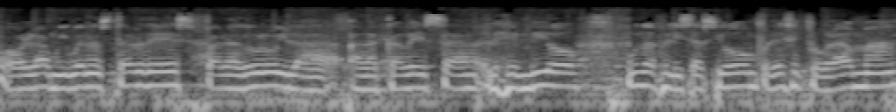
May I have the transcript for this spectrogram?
Hola, muy buenas tardes. Para Duro y la, a la cabeza les envío una felicitación por ese programa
